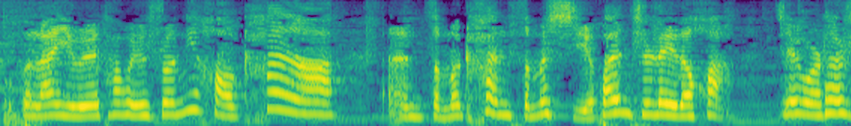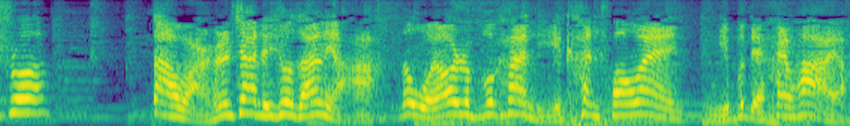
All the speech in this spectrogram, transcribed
我本来以为他会说你好看啊，嗯，怎么看怎么喜欢之类的话。结果他说大晚上家里就咱俩，那我要是不看你，看窗外，你不得害怕呀？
